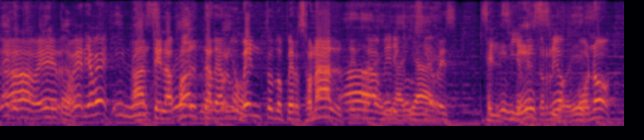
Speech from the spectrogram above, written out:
ah, a ver, a ver, ya ve. Ante la falta de argumentos, lo personal, tendrá América un cierre sencillo en el torneo o no.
